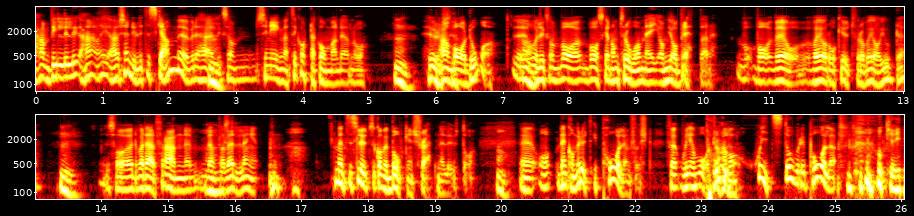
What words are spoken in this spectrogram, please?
han, ville, han, han kände lite skam över det här, liksom, sina egna tillkortakommanden och Mm. hur han var då. Eh, Ja. Och liksom vad, vad ska de tro om mig om jag berättar vad, vad, jag, vad jag råkade ut för och vad jag gjorde. Mm. Så det var därför han eh, väntade det. väldigt länge. Men till slut så kommer boken Shrapnel ut då. Ja. Eh, och den kommer ut i Polen först. För William Wharton, han var skitstor i Polen. Okej,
